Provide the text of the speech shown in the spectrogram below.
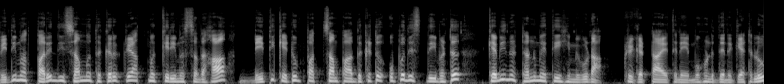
විධිමත් පරිදි සම්මත කර ක්‍රියාත්මක කිරීම සඳහා නීති කෙටුම්පත් සම්පාදකට උපදෙස් දීමට කැබිනට් අනුමැතිය හිමි වුණා. ක්‍රිකට් ආයතනයේ මුහුණ දෙන ගැටලු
